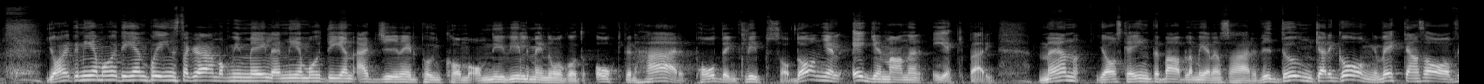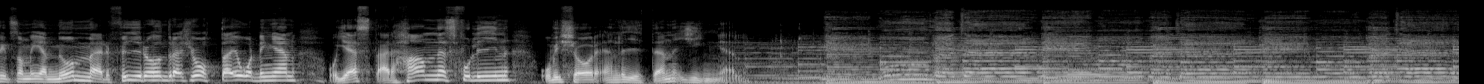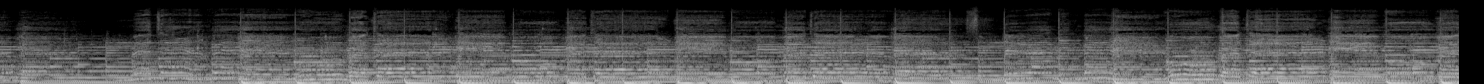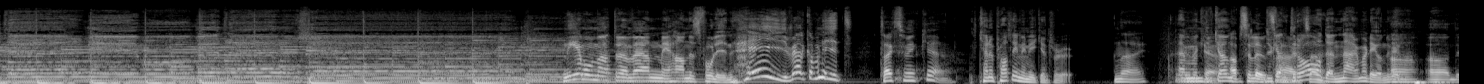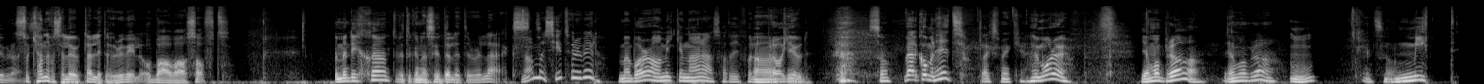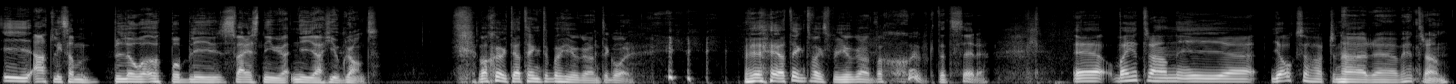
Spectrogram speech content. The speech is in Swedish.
Jag heter Nemo Hedén på Instagram och min mail är gmail.com om ni vill mig något. Och den här podden klipps av Daniel Eggenmannen Ekberg. Men jag ska inte babbla mer än så här. Vi dunkar igång veckans avsnitt som är nummer 428 i ordningen. Och gäst är Hannes Folin och vi kör en liten jingel. Nemo möter en vän med Hannes Folin. Hej, välkommen hit! Tack så mycket. Kan du prata in i micken tror du? Nej. Nej, men du kan, Absolut, du kan här, dra den närmare dig om du vill. Ja, ja, det är bra. Så kan du få sluta lite hur du vill och bara vara soft. Men det är skönt vet, att kunna sitta lite relaxed. Ja men sitt hur du vill. Men bara ha micken nära så att vi får lite Ja, bra okej. ljud. Så, Välkommen hit! tack så mycket. Hur mår du? Jag mår bra. Jag mår bra. Mm. Mitt i att liksom blowa upp och bli Sveriges nya, nya Hugh Grant. Vad sjukt, jag tänkte på Hugh Grant igår. jag tänkte faktiskt på Hugh Grant, vad sjukt att du säger det. Eh, vad heter han i, eh, jag har också hört den här, eh, vad heter han?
